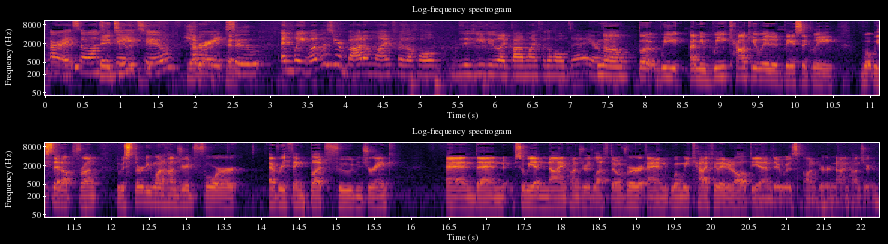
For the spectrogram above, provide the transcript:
All right, so on Day to day two? two. Sure. All right, Hit so And wait, what was your bottom line for the whole? Did you do like bottom line for the whole day or No, but we. I mean, we calculated basically what we said up front. It was thirty one hundred for everything but food and drink. and then so we had 900 left over, and when we calculated it all at the end, it was under 900.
